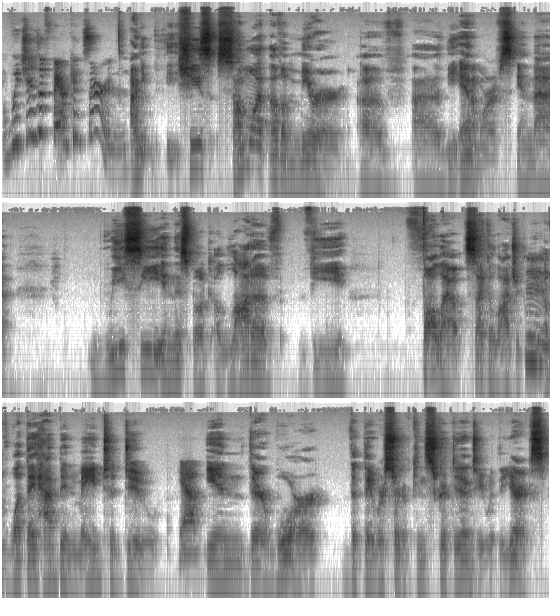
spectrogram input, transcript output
which is a fair concern. I mean, she's somewhat of a mirror of uh, the Animorphs in that we see in this book a lot of the fallout psychologically Hmm. of what they have been made to do Yeah. in their war that they were sort of conscripted into with the Yeerks.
